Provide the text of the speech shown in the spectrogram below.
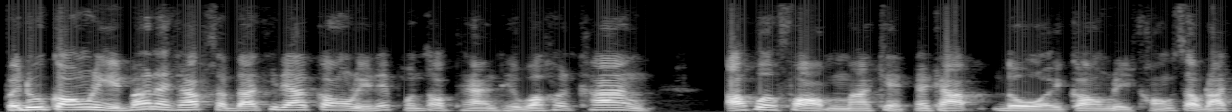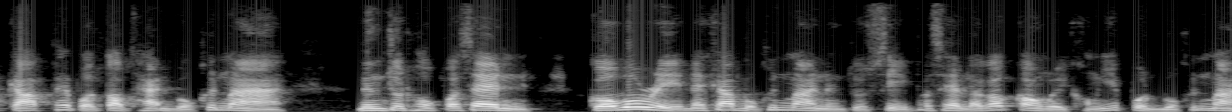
ไปดูกองรีดบ้างนะครับสัปดาห์ที่แล้วกองรีดให้ผลตอบแทนถือว่าค่อนข้าง outperform market นะครับโดยกองรีดของสหรัฐครับให้ผลตอบแทนบวกขึ้นมา 1.6% global rate นะครับบวกขึ้นมา 1.4%แล้วก็กอง rate ของญี่ปุ่นบวกขึ้นมา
